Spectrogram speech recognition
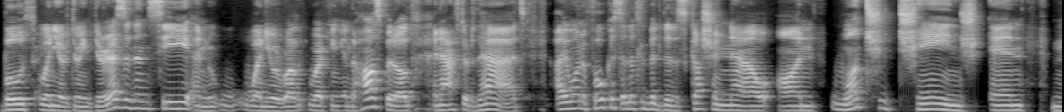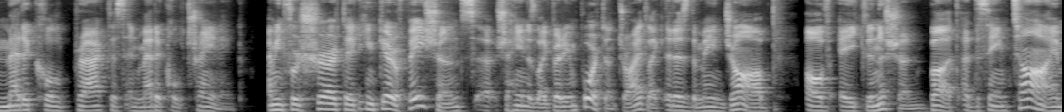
both when you're doing your residency and when you're working in the hospital. And after that i want to focus a little bit the discussion now on what should change in medical practice and medical training mean, for sure, taking care of patients, uh, Shaheen is like very important, right? Like it is the main job of a clinician. But at the same time,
